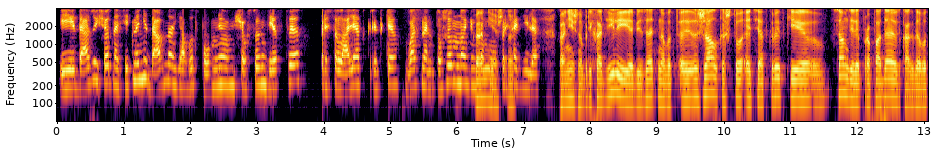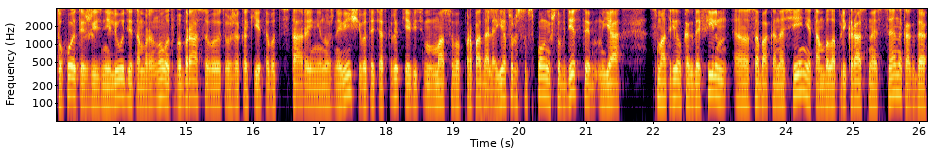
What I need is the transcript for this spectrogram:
И даже еще относительно недавно, я вот помню, еще в своем детстве присылали открытки. У вас, наверное, тоже многим Конечно. приходили. Конечно, приходили, и обязательно вот э, жалко, что эти открытки э, в самом деле пропадают, когда вот уходят из жизни люди, там, ну вот выбрасывают уже какие-то вот старые ненужные вещи. Вот эти открытки ведь массово пропадали. Я просто вспомнил, что в детстве я смотрел, когда фильм э, «Собака на сене», там была прекрасная сцена, когда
